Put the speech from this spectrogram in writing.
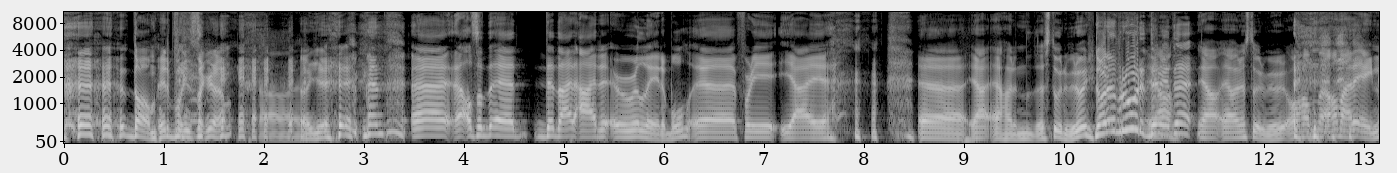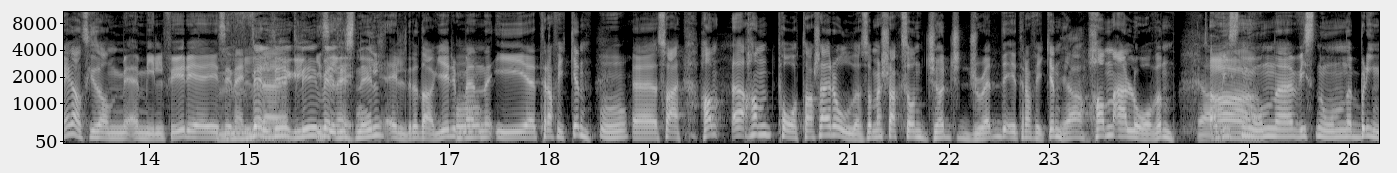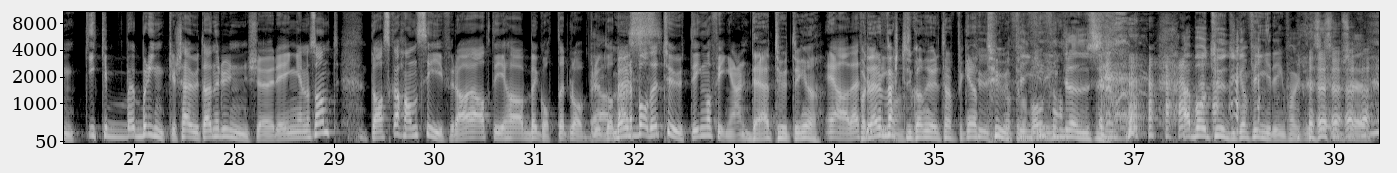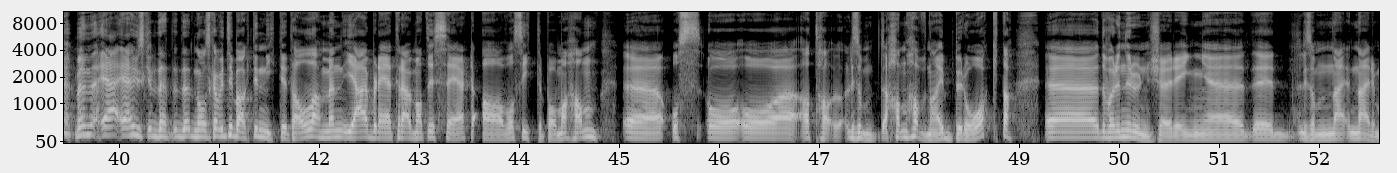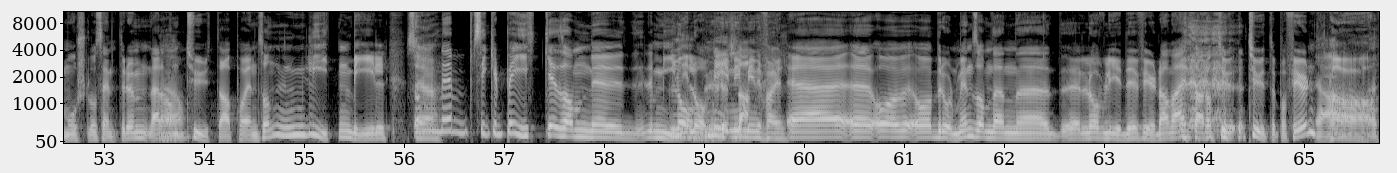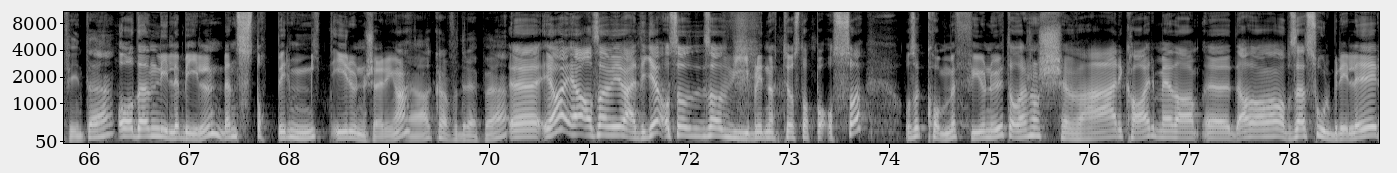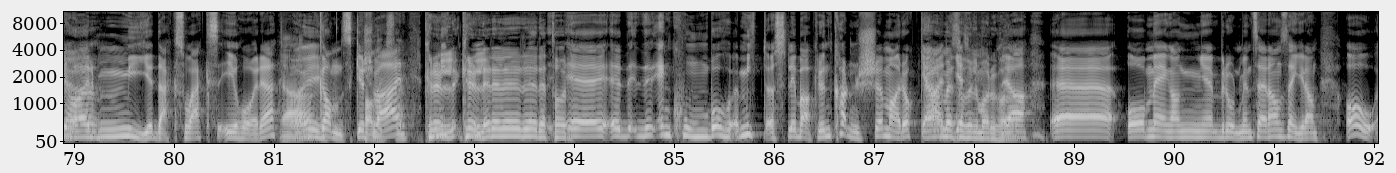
damer på Instagram. Ok. Men uh, altså, det, det der er relatable, eh, fordi jeg, eh, jeg Jeg har en storebror. Du har en bror! Det ja, vet jeg! Ja, jeg har en storebror. Og han, han er egentlig ganske sånn mild fyr i, i sine eldre, Veldig hyggelig, i sine veldig snill. eldre dager. Men i trafikken trafikken eh, så er han, eh, han påtar seg rolle som en slags sånn Judge Dredd i trafikken. Ja. Han er loven. Ja. Og hvis Ah. noen, eh, hvis noen blink, ikke blinker seg ut av en rundkjøring, eller noe sånt, da skal han si fra at de har begått et lovbrudd. Ja. Og det er både tuting og fingeren. Det er tuting, ja. Ja, det er For det er det verste du kan gjøre i trafikken. Tuting, Tuting Det er både tuting og fingring, faktisk, som skjer. Men jeg, jeg husker, det, det, Nå skal vi tilbake til 90-tallet, men jeg ble traumatisert av å sitte på med han. øh, og, og, og at han, liksom, han havna i bråk. da. Eh, det var en rundkjøring eh, liksom nærme Oslo sentrum, der han Ja. tuta på en sånn liten bil som Ja. eh, sikkert begikk en sånn eh, mini-lovbrudd. mini-. Eh, eh, og, og broren min, som den eh, lovlydige fyren han er, tar og tu tuter på fyren. Ja, det er fint, det. Og den lille bilen den stopper midt i rundkjøringa. Ja, Klar for å drepe. Uh, ja, ja, altså vi veit ikke. Og så, så vi blir nødt til å stoppe også. Og så kommer fyren ut, og det er en sånn svær kar med da uh, Han har på seg solbriller, Ja. har mye Daxwax i håret. Ja. Ganske svær. Krøller, krøller eller rett hår? D- en kombo. Midtøstlig bakgrunn. Kanskje Marokk. Ja, mest sannsynlig Marokk Ja, Uh, og med en gang broren min ser han, så tenker han Oh,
